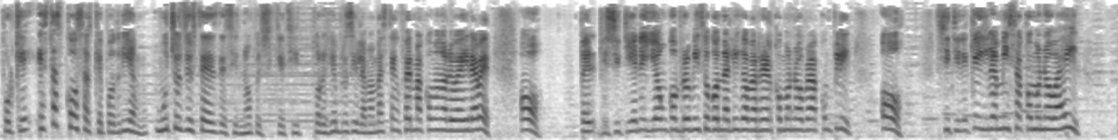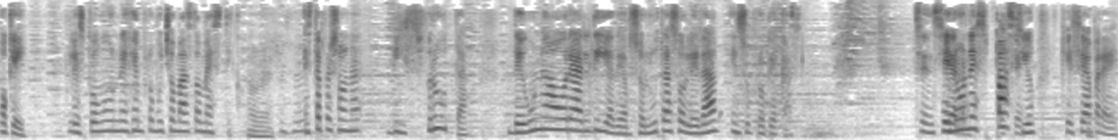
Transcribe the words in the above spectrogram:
Porque estas cosas que podrían muchos de ustedes decir, no, pues que si, por ejemplo, si la mamá está enferma, ¿cómo no le va a ir a ver? O, pero, pues, si tiene ya un compromiso con la Liga Barrial, ¿cómo no va a cumplir? O, si tiene que ir a misa, ¿cómo no va a ir? Ok, les pongo un ejemplo mucho más doméstico. A ver. Esta persona disfruta de una hora al día de absoluta soledad en su propia casa, Se en un espacio que sea para él.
